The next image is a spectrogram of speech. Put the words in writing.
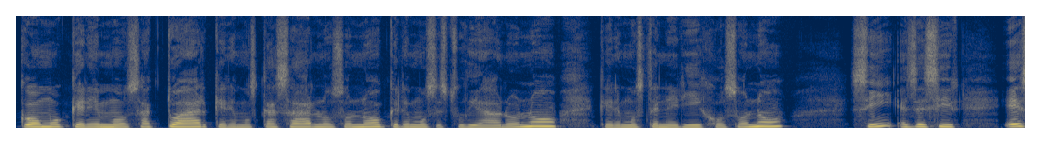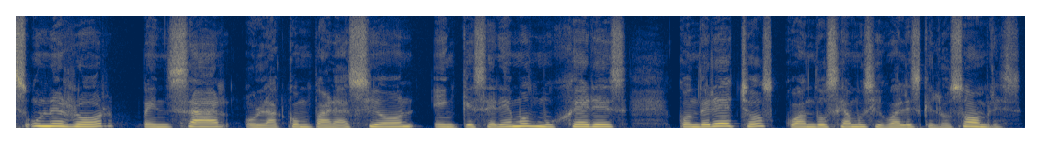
cómo queremos actuar, queremos casarnos o no, queremos estudiar o no, queremos tener hijos o no. ¿Sí? Es decir, es un error pensar o la comparación en que seremos mujeres con derechos cuando seamos iguales que los hombres.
